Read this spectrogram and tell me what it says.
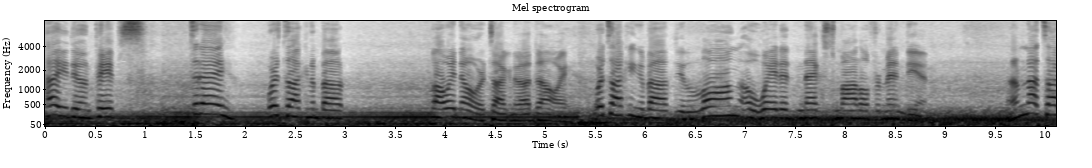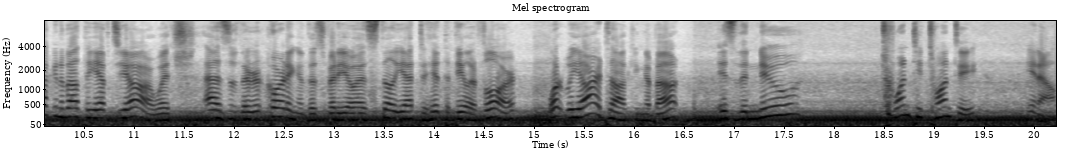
How you doing, peeps? Today, we're talking about well, we know what we're talking about, don't we? We're talking about the long-awaited next model from Indian. And I'm not talking about the FTR, which, as of the recording of this video, has still yet to hit the dealer floor. What we are talking about is the new 2020, you know,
